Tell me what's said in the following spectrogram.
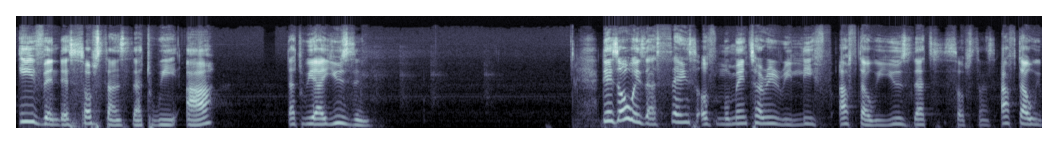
even the substance that we are, that we are using. There's always a sense of momentary relief after we use that substance, after we,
